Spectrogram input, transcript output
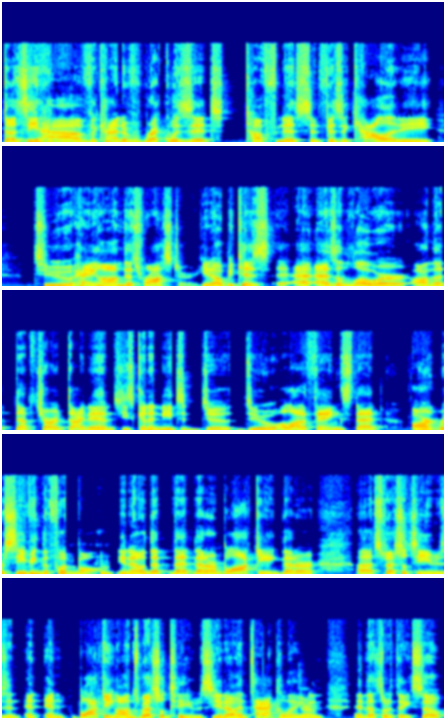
does he have a kind of requisite toughness and physicality to hang on this roster? You know, because as a lower on the depth chart tight end, he's going to need to do, do a lot of things that aren't receiving the football, mm-hmm. you know, that that that are blocking, that are uh, special teams and, and and blocking on special teams, you know, and tackling yeah, and and that sort of thing. So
